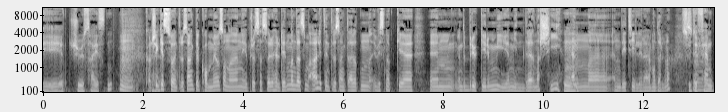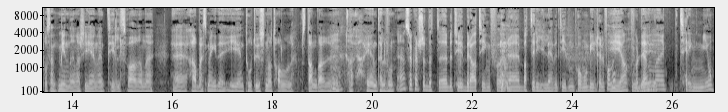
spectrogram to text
i 2016. Mm. Kanskje ikke så interessant, det kommer jo sånne nye prosessorer hele tiden, men det som er litt interessant er at den visstnok eh, det bruker mye mindre energi Mm. enn eh, enn de tidligere modellene. 75 mindre energi enn en tilsvarende arbeidsmengde i en 2012 standard Mm. eh, high-end-telefon. Ja, så kanskje dette betyr bra ting for eh, batterilevetiden på mobiltelefoner? Ja, For det- den eh, trenger jo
